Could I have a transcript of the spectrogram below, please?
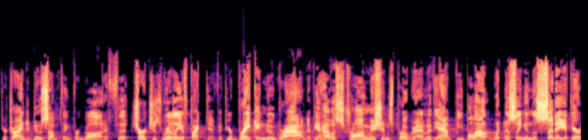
if you're trying to do something for God, if the church is really effective, if you're breaking new ground, if you have a strong missions program, if you have people out witnessing in the city, if you're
